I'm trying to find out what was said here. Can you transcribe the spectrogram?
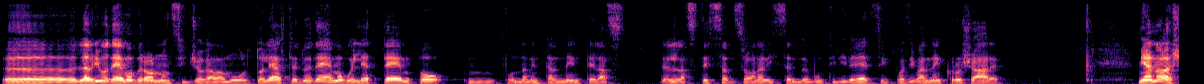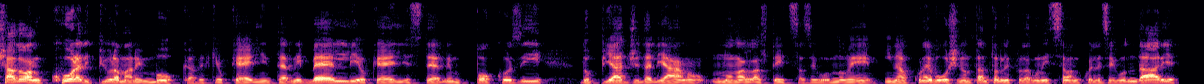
Uh, la prima demo però non si giocava molto. Le altre due demo, quelle a tempo, mh, mm, fondamentalmente la, la, stessa zona vista in due punti diversi, poi si vanno a incrociare, mi hanno lasciato ancora di più la mano in bocca, perché ok, gli interni belli, ok, gli esterni un po' così, doppiaggio italiano non all'altezza secondo me, in alcune voci, non tanto nel protagonista ma in quelle secondarie,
